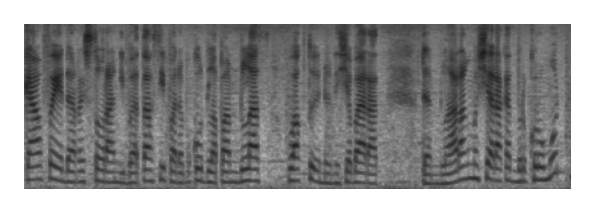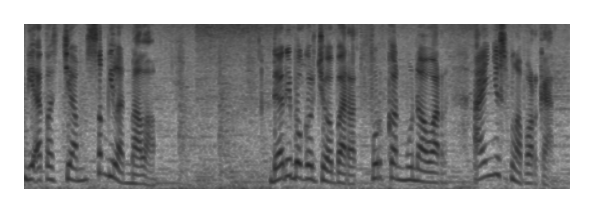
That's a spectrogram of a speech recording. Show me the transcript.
kafe, dan restoran dibatasi pada pukul 18 waktu Indonesia Barat dan melarang masyarakat berkerumun di atas jam 9 malam. Dari Bogor, Jawa Barat, Furkon Munawar, iNews melaporkan.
